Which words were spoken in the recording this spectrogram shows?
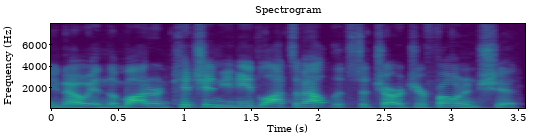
You know, in the modern kitchen, you need lots of outlets to charge your phone and shit.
